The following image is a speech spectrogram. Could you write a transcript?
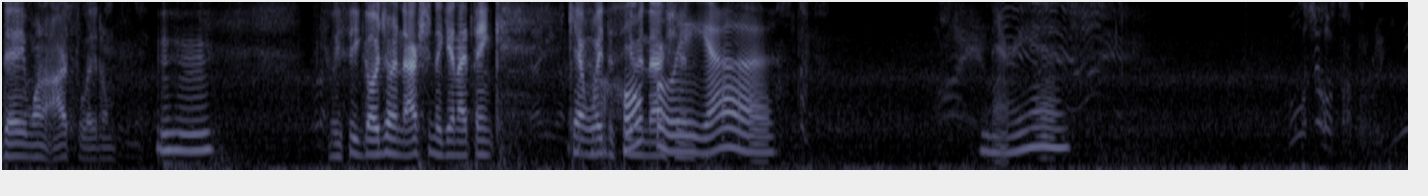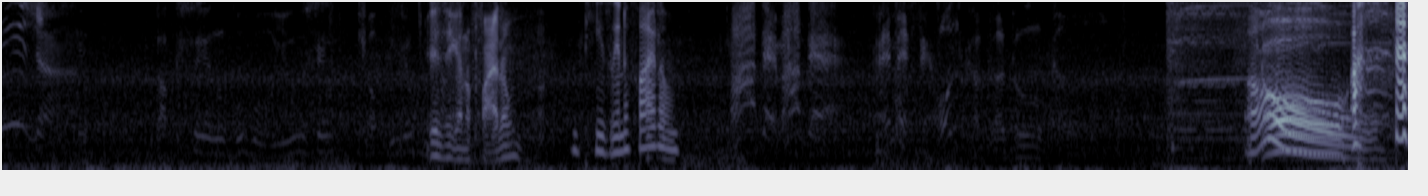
They want to isolate him. Mm-hmm. We see Gojo in action again, I think. Can't wait to see him in action. yeah. There he is. Is he gonna fight him? He's gonna fight him. Oh. oh.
